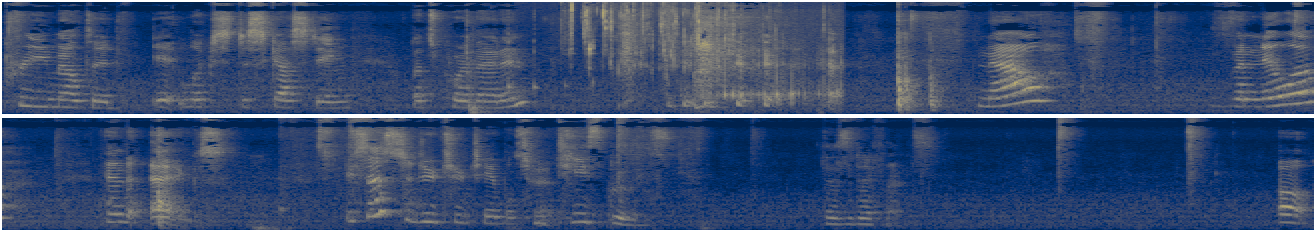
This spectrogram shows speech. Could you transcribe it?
pre-melted. It looks disgusting. Let's pour that in. now, vanilla and eggs. It says to do two tablespoons. Two teaspoons. There's a difference. Oh.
